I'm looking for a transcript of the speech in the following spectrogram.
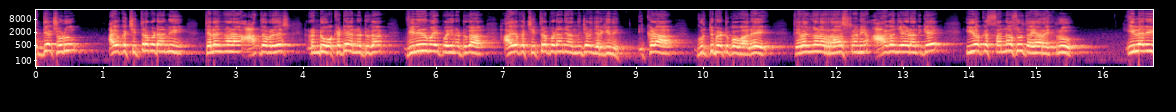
అధ్యక్షుడు ఆ యొక్క చిత్రపటాన్ని తెలంగాణ ఆంధ్రప్రదేశ్ రెండు ఒకటే అన్నట్టుగా విలీనమైపోయినట్టుగా ఆ యొక్క చిత్రపటాన్ని అందించడం జరిగింది. ఇక్కడ గుర్తుపెట్టుకోవాలి తెలంగాణ రాష్ట్రాన్ని ఆగం చేయడానికే ఈ యొక్క సన్నాసులు తయారయ్యారు. వీళ్ళని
